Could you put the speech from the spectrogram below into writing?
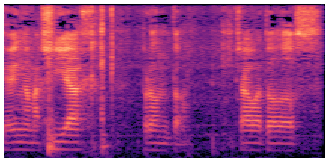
que venga Mashiach pronto. Chao a todos.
